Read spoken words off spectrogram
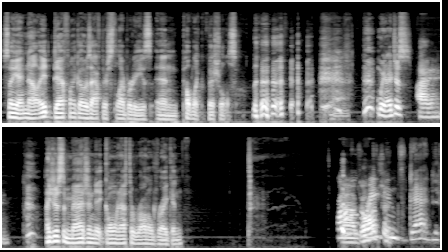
So yeah, no, it definitely goes after celebrities and public officials. Wait, I just I I just imagined it going after Ronald Reagan. Ronald uh, go after- Reagan's dead.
